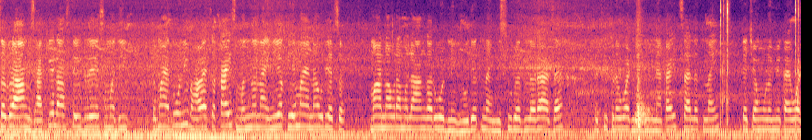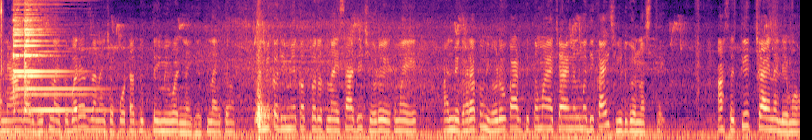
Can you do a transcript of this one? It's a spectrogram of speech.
सगळं अंग झाकेलं असते ड्रेसमध्ये. तर माझ्या दोन्ही भावाचं काहीच म्हणणं नाही. एक हे माझ्या नवऱ्याचं मा नवरा मला अंगावर ओढणे घेऊ देत नाही. मी सुरतला राहत आहे. तर तिकडं वडण्या गिरण्या काहीच चालत नाही. त्याच्यामुळं मी काय वडण्या अंगावर घेत नाही. तर बऱ्याच जणांच्या पोटात दुखतंय मी वडण्या घेत नाही. तर मी कधी मेकअप करत नाही. साधीच हेडो येत मग आणि मी घरातून हेडो काढते. तर माझ्या चॅनलमध्ये काहीच हिडगं नसतंय. असं तेच चॅनल आहे मग.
